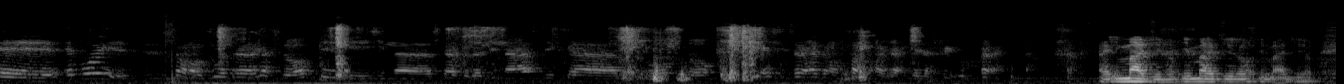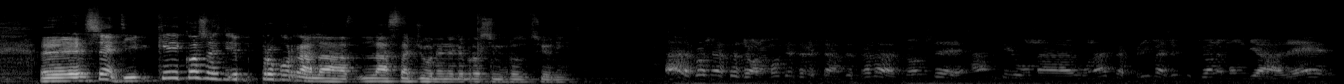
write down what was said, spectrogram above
E, e poi sono due o tre ragazzotti in eh, scarpe da ginnastica, da corso, e sinceramente non fanno una gran bella figura. Eh, immagino, immagino, immagino. Eh, senti, che cosa proporrà la, la stagione nelle prossime produzioni? Ah, la prossima stagione, molto interessante. Tra l'altro c'è anche una- un'altra prima esecuzione mondiale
